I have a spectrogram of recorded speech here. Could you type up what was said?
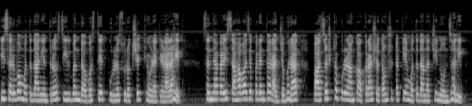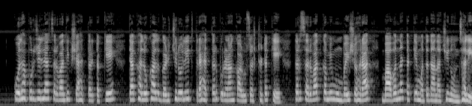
ही सर्व मतदान यंत्र सीलबंद अवस्थेत पूर्ण सुरक्षित ठेवण्यात येणार आहेत. संध्याकाळी सहा वाजेपर्यंत राज्यभरात पासष्ट पूर्णांक अकरा शतांश टक्के मतदानाची नोंद झाली. कोल्हापूर जिल्ह्यात सर्वाधिक शहात्तर टक्के त्याखालोखाल गडचिरोलीत त्र्याहत्तर पूर्णांक अडुसष्ट टक्के तर सर्वात कमी मुंबई शहरात बावन्न टक्के मतदानाची नोंद झाली.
